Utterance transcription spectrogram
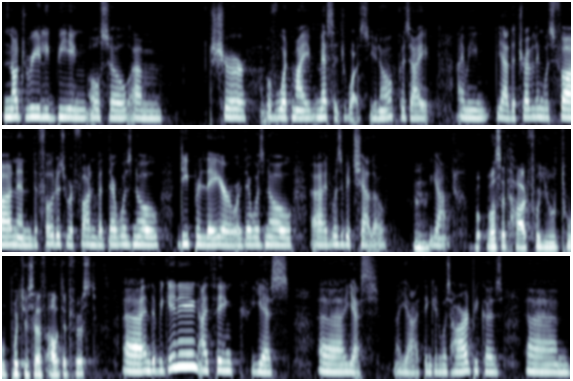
not really being also um, sure of what my message was you know because i i mean yeah the traveling was fun and the photos were fun but there was no deeper layer or there was no uh, it was a bit shallow. Mhm. yeah. W- was it hard for you to put yourself out at first? Uh, in the beginning i think yes. Uh, yes. Uh, yeah i think it was hard because um,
